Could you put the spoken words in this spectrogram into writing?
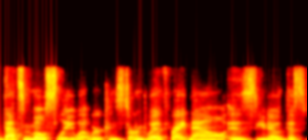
that's mostly what we're concerned with right now is, you know, this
